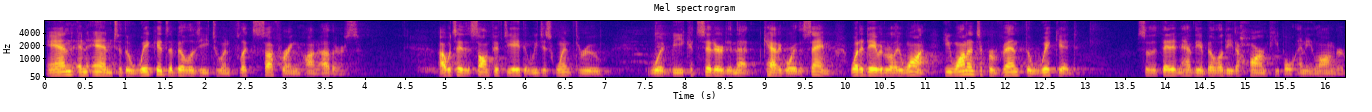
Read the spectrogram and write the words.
and an end to the wicked's ability to inflict suffering on others. I would say that Psalm 58 that we just went through would be considered in that category the same. What did David really want? He wanted to prevent the wicked so that they didn't have the ability to harm people any longer.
